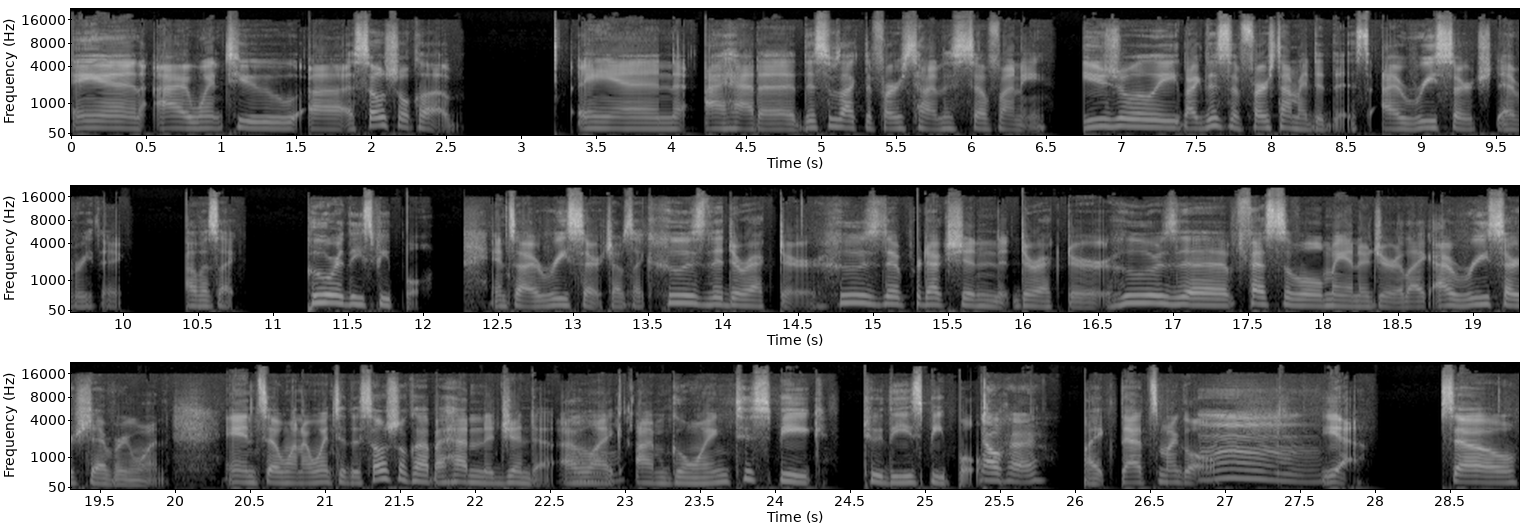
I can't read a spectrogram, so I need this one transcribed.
And I went to uh, a social club and I had a, this was like the first time. This is so funny. Usually, like, this is the first time I did this. I researched everything. I was like, who are these people? And so I researched. I was like, who's the director? Who's the production director? Who's the festival manager? Like, I researched everyone. And so when I went to the social club, I had an agenda. I was Mhm. like, I'm going to speak to these people. Okay. Like, that's my goal. Mm. Yeah. So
